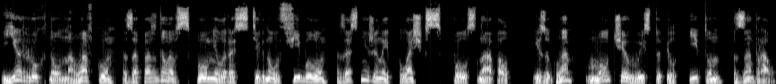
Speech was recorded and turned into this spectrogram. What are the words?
Я рухнул на лавку, запоздало вспомнил, расстегнул фибулу, заснеженный плащ сполз на пол. Из угла молча выступил Итун, забрал.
